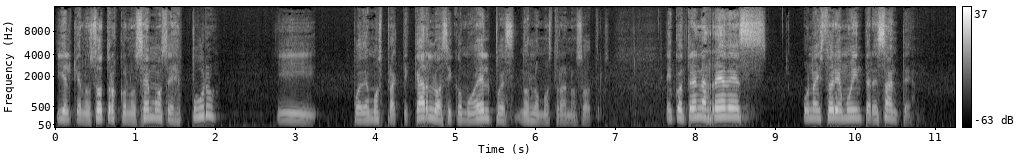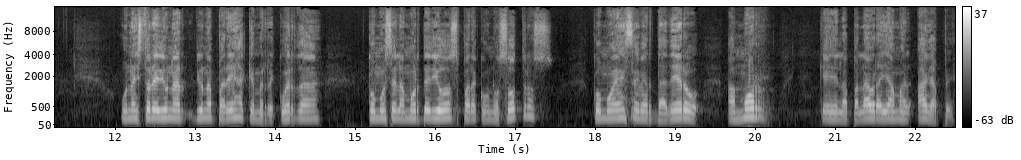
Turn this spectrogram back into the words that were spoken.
y el que nosotros conocemos es puro y podemos practicarlo así como Él pues nos lo mostró a nosotros. Encontré en las redes una historia muy interesante, una historia de una, de una pareja que me recuerda cómo es el amor de Dios para con nosotros, cómo es ese verdadero amor que la palabra llama ágape.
